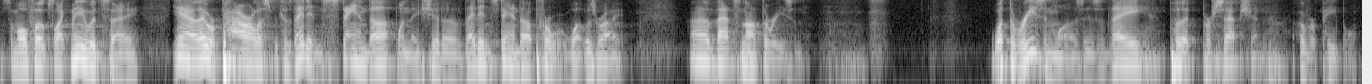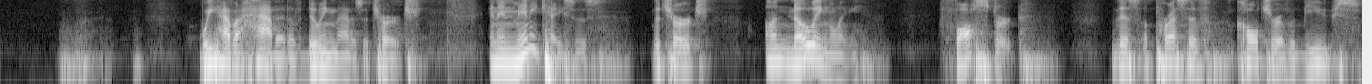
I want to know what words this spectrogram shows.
some old folks like me would say, yeah, they were powerless because they didn't stand up when they should have. They didn't stand up for what was right. Uh, that's not the reason. What the reason was is they put perception over people. We have a habit of doing that as a church. And in many cases, the church unknowingly fostered this oppressive culture of abuse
